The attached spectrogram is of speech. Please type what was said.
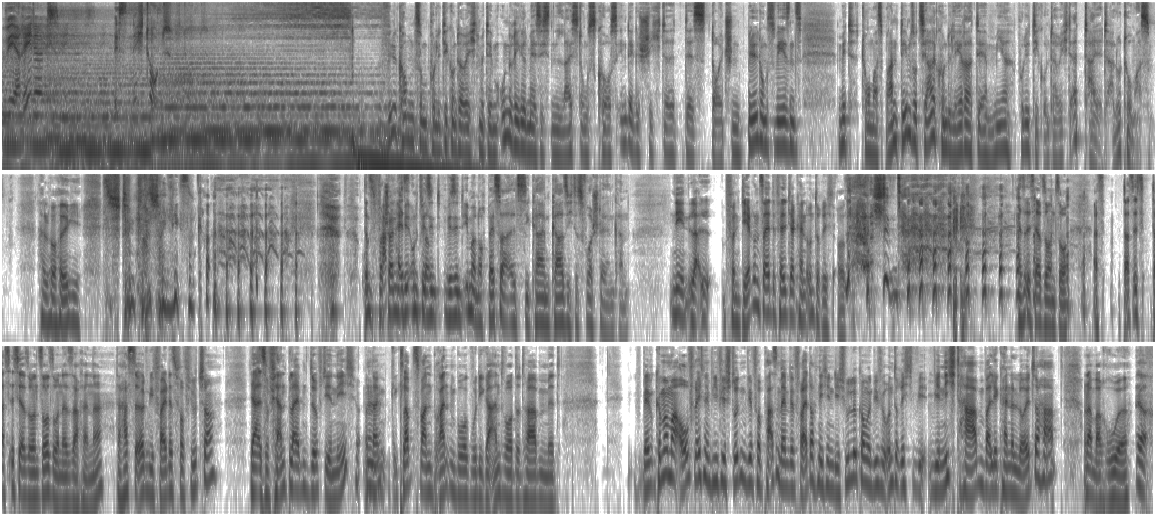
Wer redet, ist nicht tot. Willkommen zum Politikunterricht mit dem unregelmäßigsten Leistungskurs in der Geschichte des deutschen Bildungswesens mit Thomas Brandt, dem Sozialkundelehrer, der mir Politikunterricht erteilt. Hallo Thomas. Hallo Holgi. Das stimmt wahrscheinlich sogar. Das und wahrscheinlich und wir sind wir sind immer noch besser als die KMK sich das vorstellen kann. Nee, von deren Seite fällt ja kein Unterricht aus. Stimmt. Das ist ja so und so. Das, das, ist, das ist ja so und so so eine Sache, ne? Da hast du irgendwie Fridays for Future. Ja, also fernbleiben dürft ihr nicht. Und mhm. dann, ich glaube, es war in Brandenburg, wo die geantwortet haben mit, können wir mal aufrechnen, wie viele Stunden wir verpassen, wenn wir Freitag nicht in die Schule kommen und wie viel Unterricht wir, wir nicht haben, weil ihr keine Leute habt? Und dann war Ruhe. Ja.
